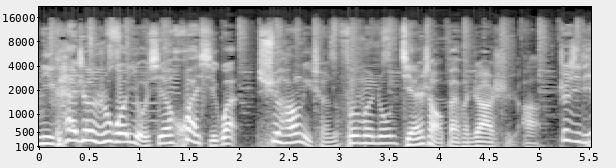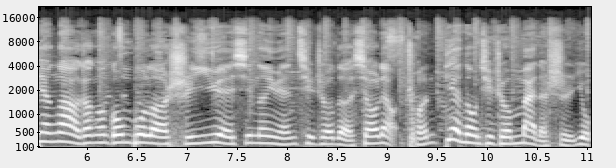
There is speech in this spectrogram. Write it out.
你开车如果有些坏习惯，续航里程分分钟减少百分之二十啊！这几天啊，刚刚公布了十一月新能源汽车的销量，纯电动汽车卖的是又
